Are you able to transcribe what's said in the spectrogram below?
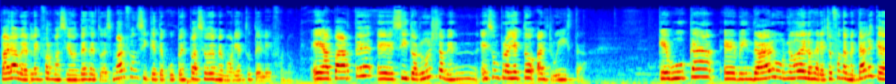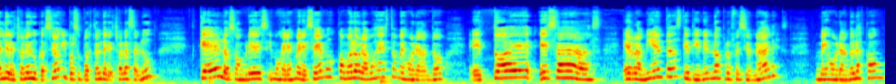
para ver la información desde tu smartphone sin que te ocupe espacio de memoria en tu teléfono. Eh, aparte, eh, Cito Rush también es un proyecto altruista que busca eh, brindar uno de los derechos fundamentales, que es el derecho a la educación y por supuesto el derecho a la salud, que los hombres y mujeres merecemos. ¿Cómo logramos esto? Mejorando eh, todas esas herramientas que tienen los profesionales, mejorándolas con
